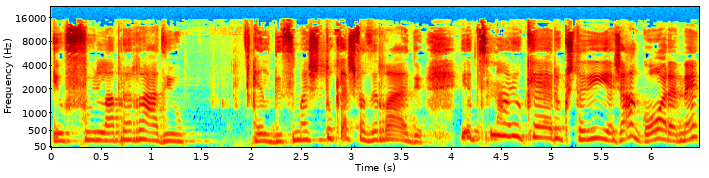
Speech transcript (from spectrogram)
Eu fui lá para a rádio. Ele disse, mas tu queres fazer rádio? Eu disse, não, eu quero, gostaria, já agora, né?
